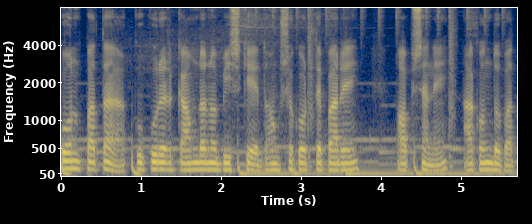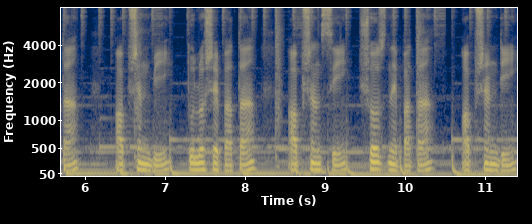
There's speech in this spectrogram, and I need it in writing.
কোন পাতা কুকুরের কামড়ানো বিষকে ধ্বংস করতে পারে? অপশান এ, আকন্দ পাতা। অপশান বি, তুলসে পাতা। অপশান সি, সজনে পাতা। অপশান ডি,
